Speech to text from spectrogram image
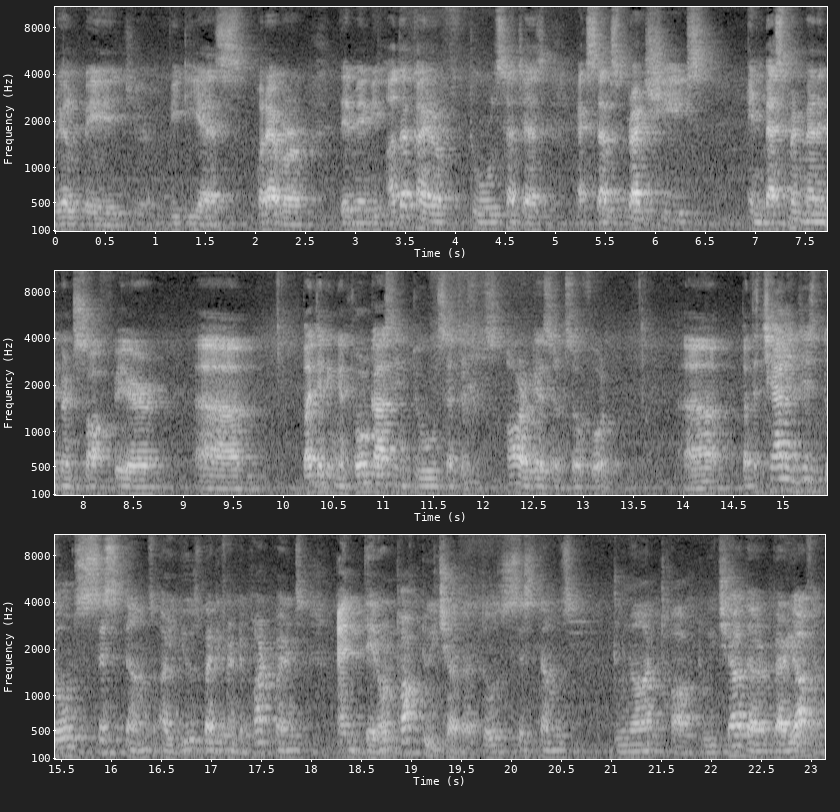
RealPage, VTS, whatever. There may be other kind of tools such as Excel spreadsheets, investment management software, um, budgeting and forecasting tools such as Argus and so forth. Uh, but the challenge is those systems are used by different departments and they don't talk to each other. Those systems do not talk to each other very often.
